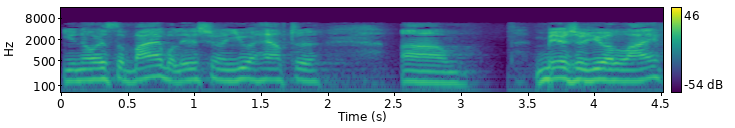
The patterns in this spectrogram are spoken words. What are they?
You know, it's a Bible issue and you have to um, measure your life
